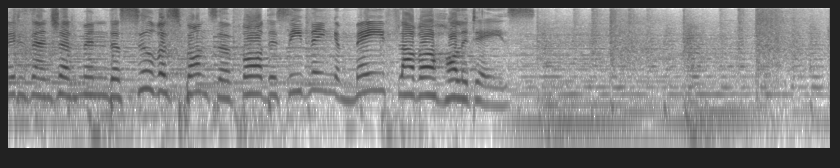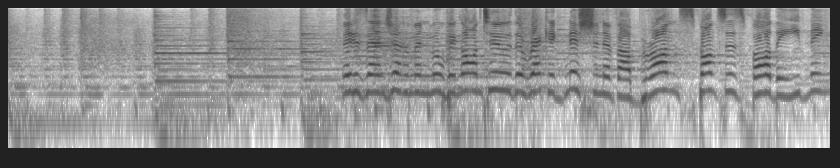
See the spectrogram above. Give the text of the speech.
Ladies and gentlemen, the silver sponsor for this evening, Mayflower Holidays. Ladies and gentlemen, moving on to the recognition of our bronze sponsors for the evening,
